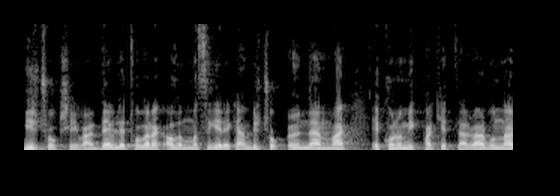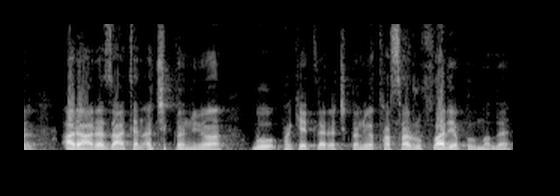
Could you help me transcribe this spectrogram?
birçok şey var. Devlet olarak alınması gereken birçok önlem var. Ekonomik paketler var. Bunlar ara ara zaten açıklanıyor bu paketler açıklanıyor. Tasarruflar yapılmalı.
